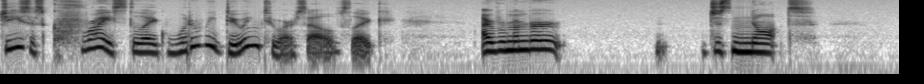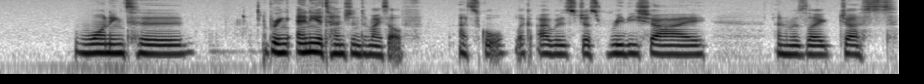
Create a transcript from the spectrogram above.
jesus christ like what are we doing to ourselves? Like i remember just not wanting to bring any attention to myself at school. Like i was just really shy and was like just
